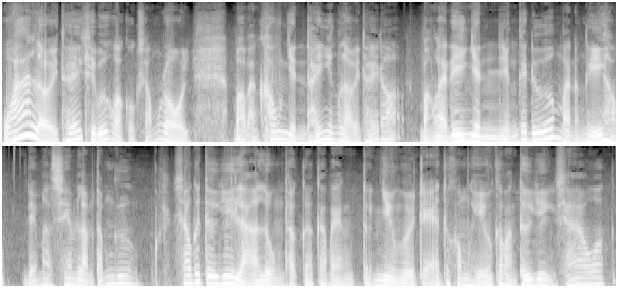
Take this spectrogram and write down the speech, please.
quá lợi thế khi bước vào cuộc sống rồi mà bạn không nhìn thấy những lợi thế đó. Bạn lại đi nhìn những cái đứa mà nó nghỉ học để mà xem làm tấm gương. Sao cái tư duy lạ lùng thật á các bạn nhiều người trẻ tôi không hiểu các bạn tư duy làm sao á.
